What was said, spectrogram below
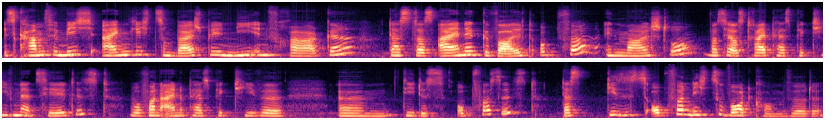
Es kam für mich eigentlich zum Beispiel nie in Frage, dass das eine Gewaltopfer in Malstrom, was ja aus drei Perspektiven erzählt ist, wovon eine Perspektive ähm, die des Opfers ist, dass dieses Opfer nicht zu Wort kommen würde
